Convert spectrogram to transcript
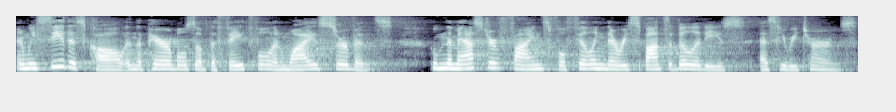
And we see this call in the parables of the faithful and wise servants, whom the master finds fulfilling their responsibilities as he returns.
